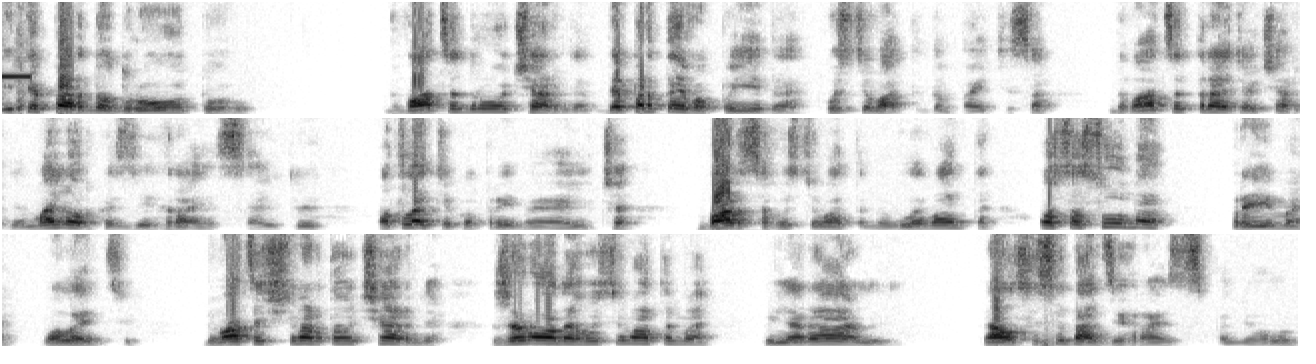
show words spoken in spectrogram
І тепер до другого туру. 22 червня Депортиво поїде гостювати до Бетіса. 23 червня Мальорка зіграє з Сельтою, Атлетіко прийме Ельче, Барса гостюватиме в Леванте, Осасуна прийме Валенцію. 24 червня Жерона гостюватиме біля Реалі. Реал Сосідад зіграє з Іспаньолом.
